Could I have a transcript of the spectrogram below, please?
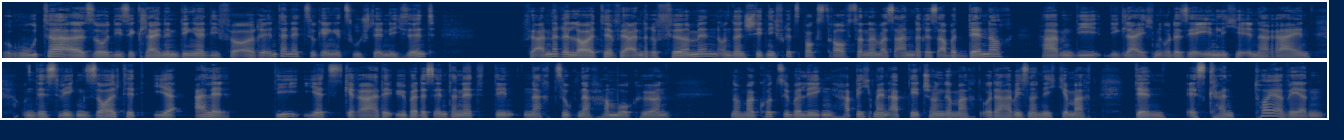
Router, also diese kleinen Dinger, die für eure Internetzugänge zuständig sind, für andere Leute, für andere Firmen und dann steht nicht Fritzbox drauf, sondern was anderes, aber dennoch haben die die gleichen oder sehr ähnliche Innereien. Und deswegen solltet ihr alle, die jetzt gerade über das Internet den Nachtzug nach Hamburg hören, nochmal kurz überlegen, habe ich mein Update schon gemacht oder habe ich es noch nicht gemacht, denn es kann teuer werden.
